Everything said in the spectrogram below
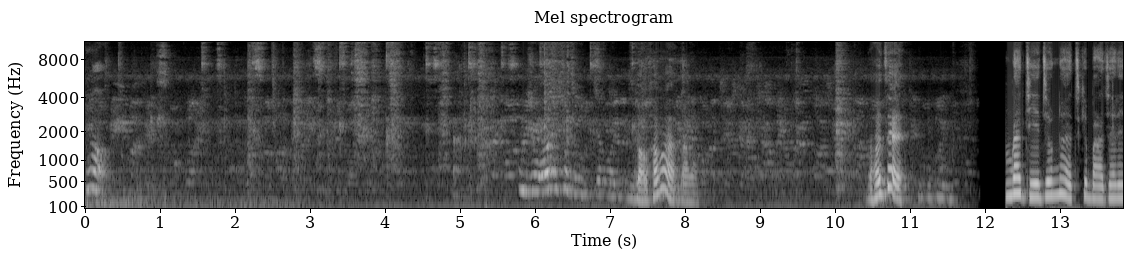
দাও। জল খাবা দাঁড়া। হয়েছে? আমরা যে জন্য আজকে বাজারে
